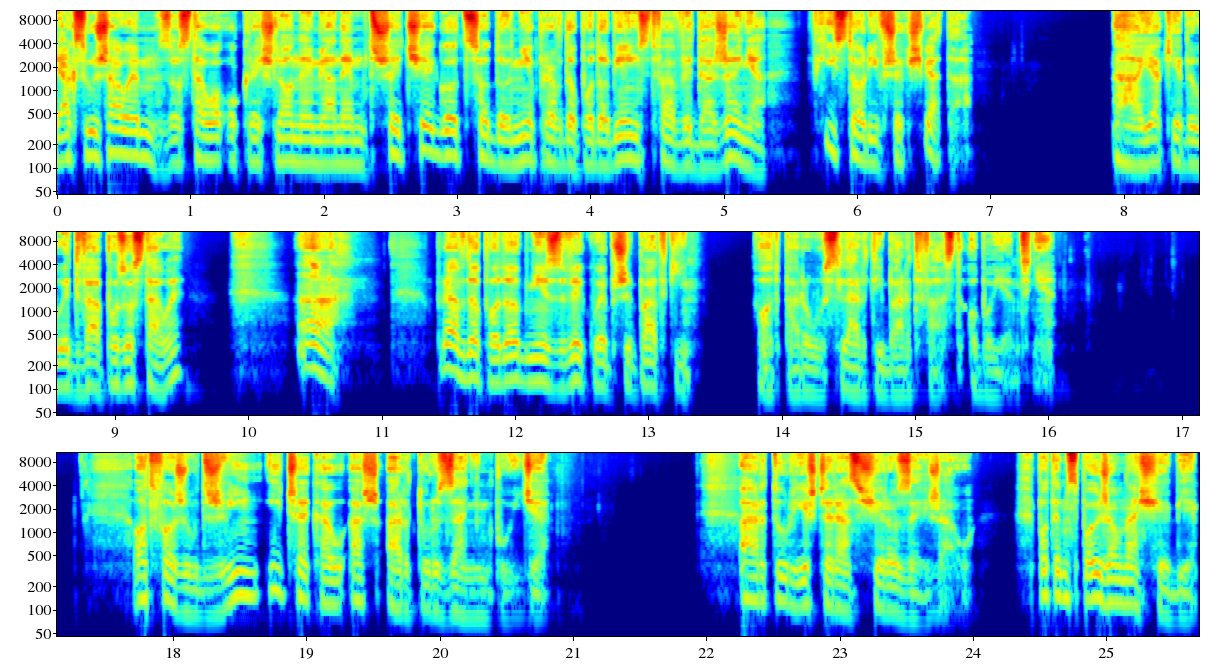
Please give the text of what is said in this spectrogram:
Jak słyszałem, zostało określone mianem trzeciego co do nieprawdopodobieństwa wydarzenia w historii wszechświata. A jakie były dwa pozostałe? A, prawdopodobnie zwykłe przypadki, odparł Slarty Bartfast obojętnie. Otworzył drzwi i czekał, aż Artur za nim pójdzie. Artur jeszcze raz się rozejrzał. Potem spojrzał na siebie,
